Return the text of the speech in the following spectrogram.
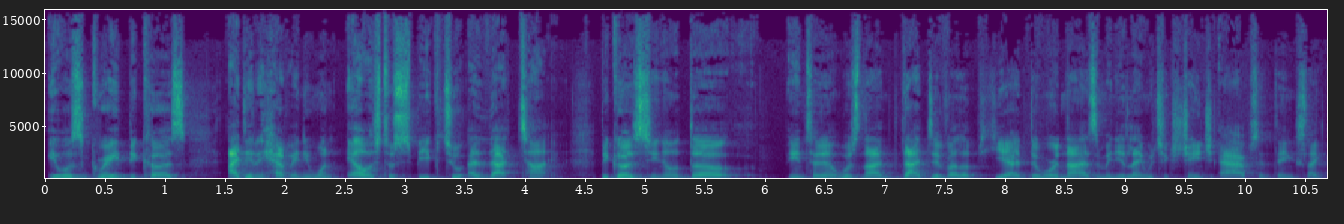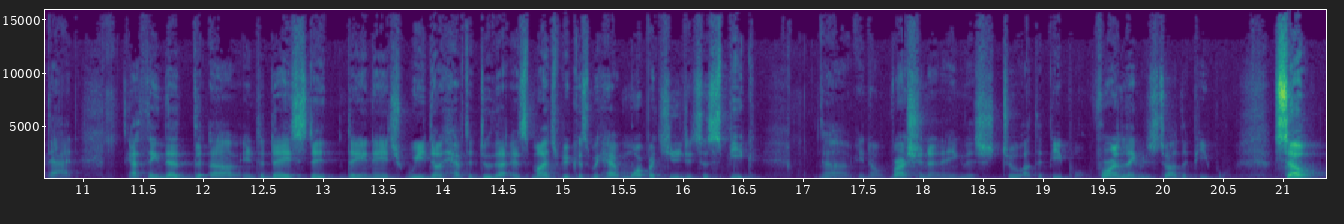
it was great because I didn't have anyone else to speak to at that time because you know the internet was not that developed yet. There were not as many language exchange apps and things like that. I think that uh, in today's day and age, we don't have to do that as much because we have more opportunity to speak, uh, you know, Russian and English to other people, foreign languages to other people. So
